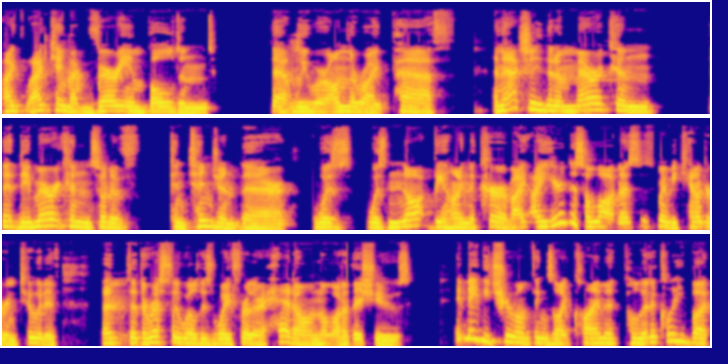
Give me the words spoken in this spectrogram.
i, I came back very emboldened that we were on the right path. And actually that american that the american sort of contingent there was was not behind the curve. I, I hear this a lot and this is maybe counterintuitive that, mm. that the rest of the world is way further ahead on a lot of issues. It may be true on things like climate politically but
